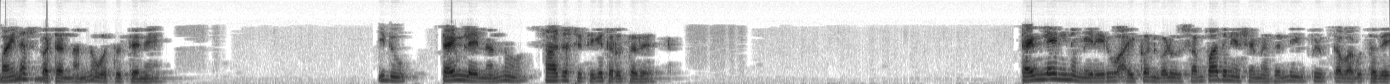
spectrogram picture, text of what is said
ಮೈನಸ್ ಬಟನ್ ಅನ್ನು ಒತ್ತುತ್ತೇನೆ. ಇದು ಟೈಮ್ ಲೈನ್ ಅನ್ನು ಸಹಜ ಸ್ಥಿತಿಗೆ ತರುತ್ತದೆ. ಟೈಮ್ ಲೈನಿನ ಮೇಲಿರುವ ಐಕಾನ್ಗಳು ಸಂಪಾದನೆಯ ಸಮಯದಲ್ಲಿ ಉಪಯುಕ್ತವಾಗುತ್ತದೆ.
